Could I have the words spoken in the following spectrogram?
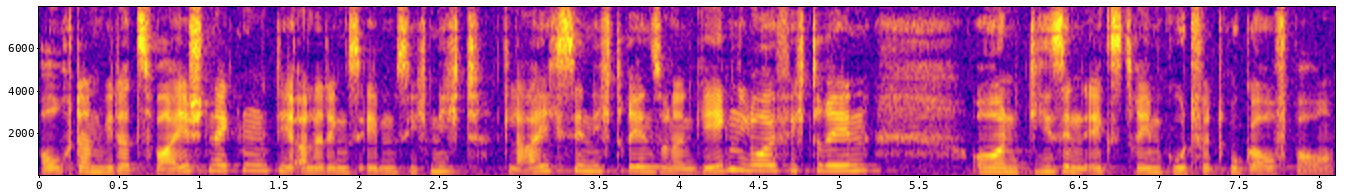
Auch dann wieder zwei Schnecken, die allerdings eben sich nicht gleichsinnig drehen, sondern gegenläufig drehen. Und die sind extrem gut für Druckaufbau.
